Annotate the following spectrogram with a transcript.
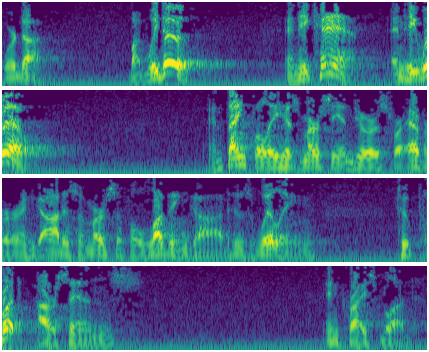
we're done. But we do. And He can. And He will. And thankfully, His mercy endures forever, and God is a merciful, loving God who's willing to put our sins in Christ's blood.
